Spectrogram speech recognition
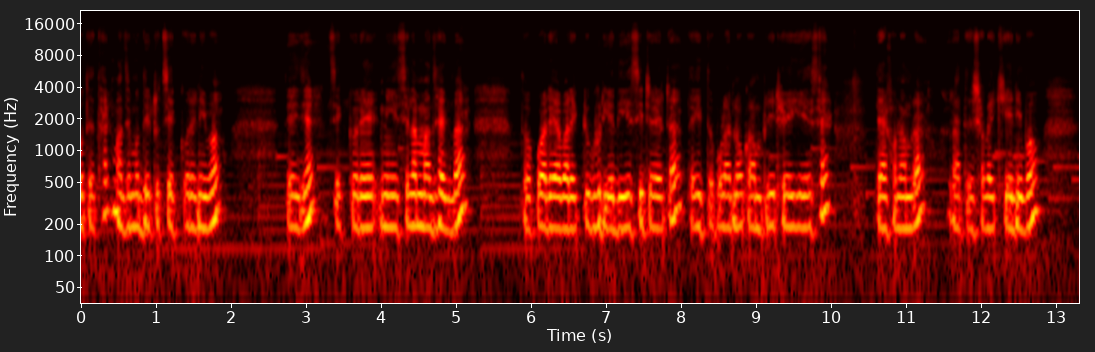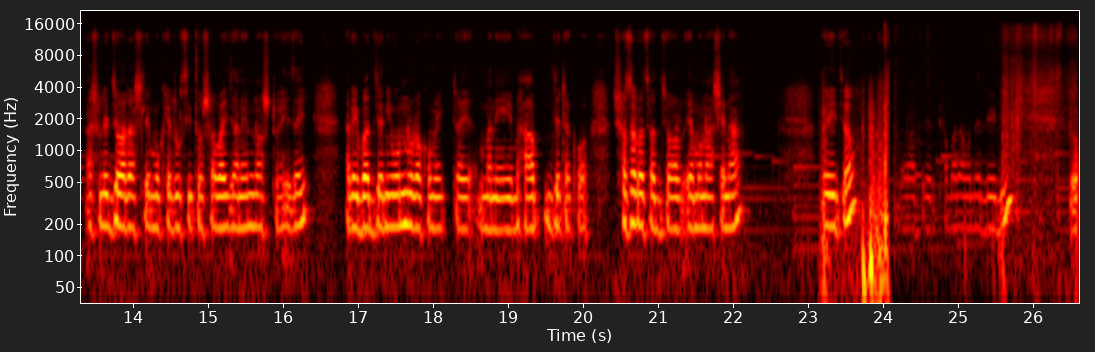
হতে থাক, মাঝে মধ্যে একটু চেক করে নিব। এই যে চেক করে নিয়েছিলাম মাঝে একবার। তো পরে আবার একটু ঘুরিয়ে দিয়েছি ট্রেটা তো এই তো পোড়ানো কমপ্লিট হয়ে গিয়েছে। তো এখন আমরা রাত্রে সবাই খেয়ে নিব। আসলে জ্বর আসলে মুখের রুচি তো সবাই জানেন, নষ্ট হয়ে যায়। আর এবার জানি অন্যরকম একটা মানে ভাব, যেটা সচরাচর জ্বর এমন আসে না। তো এই যে রাত্রের খাবার আমাদের রেডি তো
